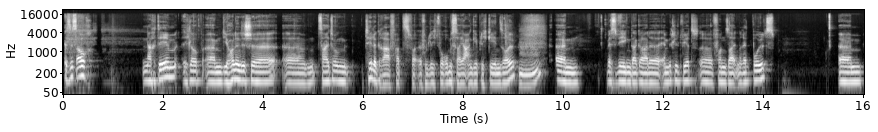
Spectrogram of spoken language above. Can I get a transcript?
Es ist auch nachdem, ich glaube, ähm, die holländische ähm, Zeitung Telegraph hat es veröffentlicht, worum es da ja angeblich gehen soll, mhm. ähm, weswegen da gerade ermittelt wird äh, von Seiten Red Bulls. Ähm,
